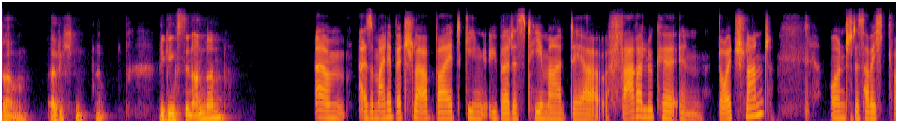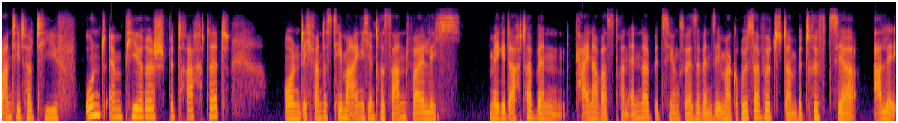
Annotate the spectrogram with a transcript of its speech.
ähm, errichten. Ja. Wie ging es den anderen? Ähm, also meine Bachelorarbeit ging über das Thema der Fahrerlücke in Deutschland. Und das habe ich quantitativ und empirisch betrachtet. Und ich fand das Thema eigentlich interessant, weil ich mir gedacht habe, wenn keiner was dran ändert, beziehungsweise wenn sie immer größer wird, dann betrifft es ja alle,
